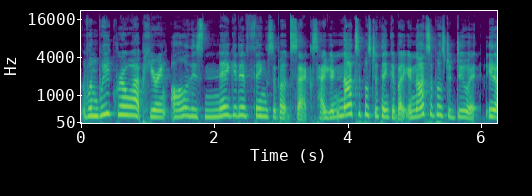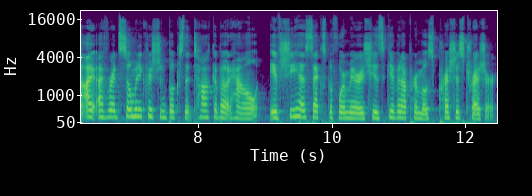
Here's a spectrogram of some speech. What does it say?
When we grow up hearing all of these negative things about sex, how you're not supposed to think about it, you're not supposed to do it. You know, I, have read so many Christian books that talk about how if she has sex before marriage, she has given up her most precious treasure.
